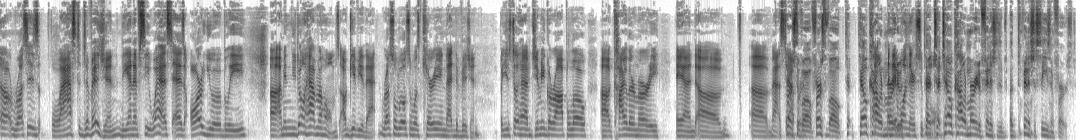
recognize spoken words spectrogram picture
uh, Russ's last division, the NFC West, as arguably. Uh, I mean, you don't have Mahomes. I'll give you that. Russell Wilson was carrying that division, but you still have Jimmy Garoppolo, uh, Kyler Murray, and. Um, uh, Matt Stafford. First of all, first of all, t- tell Kyler Murray they to, won their Super t- Bowl. t- tell Kyler Murray to finish the uh, to finish the season first.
